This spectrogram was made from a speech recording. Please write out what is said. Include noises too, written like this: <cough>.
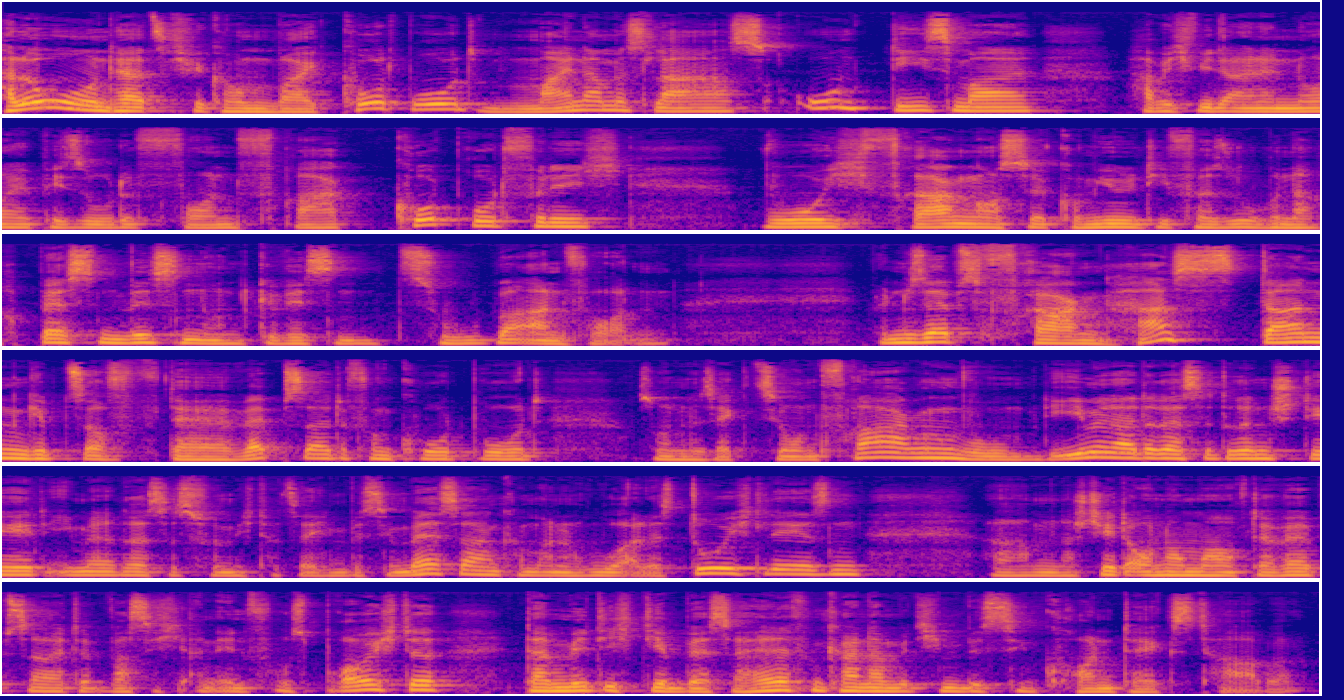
Hallo und herzlich willkommen bei Codebrot. Mein Name ist Lars und diesmal habe ich wieder eine neue Episode von Frag Codebrot für dich, wo ich Fragen aus der Community versuche nach bestem Wissen und Gewissen zu beantworten. Wenn du selbst Fragen hast, dann gibt es auf der Webseite von Codebrot so eine Sektion Fragen, wo die E-Mail-Adresse drin steht. E-Mail-Adresse ist für mich tatsächlich ein bisschen besser, dann kann man in Ruhe alles durchlesen. Ähm, da steht auch nochmal auf der Webseite, was ich an Infos bräuchte, damit ich dir besser helfen kann, damit ich ein bisschen Kontext habe.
